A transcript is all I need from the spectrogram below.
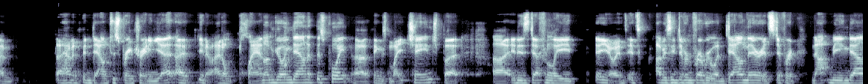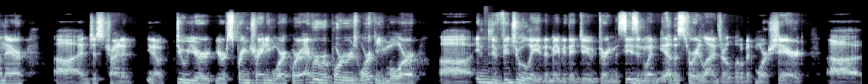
i'm i haven't been down to spring training yet. I you know i don't plan on going down at this point. Uh, things might change but uh, it is definitely you know it, it's obviously different for everyone down there. It's different not being down there uh, and just trying to you know do your your spring training work where every reporter is working more uh, individually than maybe they do during the season when you know the storylines are a little bit more shared. Uh,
